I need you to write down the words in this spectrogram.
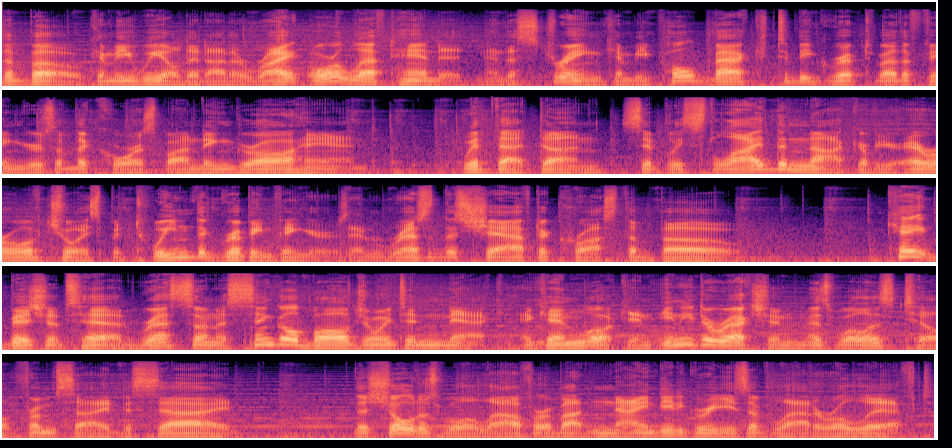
The bow can be wielded either right or left handed, and the string can be pulled back to be gripped by the fingers of the corresponding draw hand. With that done, simply slide the nock of your arrow of choice between the gripping fingers and rest the shaft across the bow. Kate Bishop's head rests on a single ball jointed neck and can look in any direction as well as tilt from side to side. The shoulders will allow for about 90 degrees of lateral lift.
